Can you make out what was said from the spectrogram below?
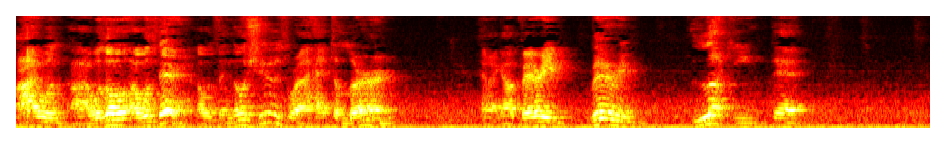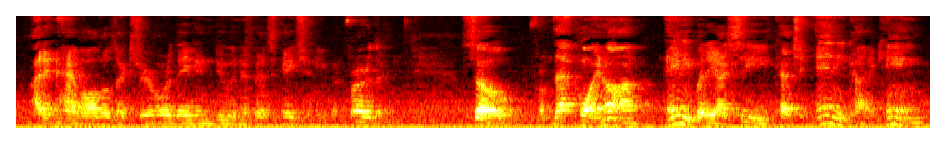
I was I was I was there. I was in those shoes where I had to learn, and I got very very lucky that I didn't have all those extra, or they didn't do an investigation even further. So from that point on, anybody I see catching any kind of king,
